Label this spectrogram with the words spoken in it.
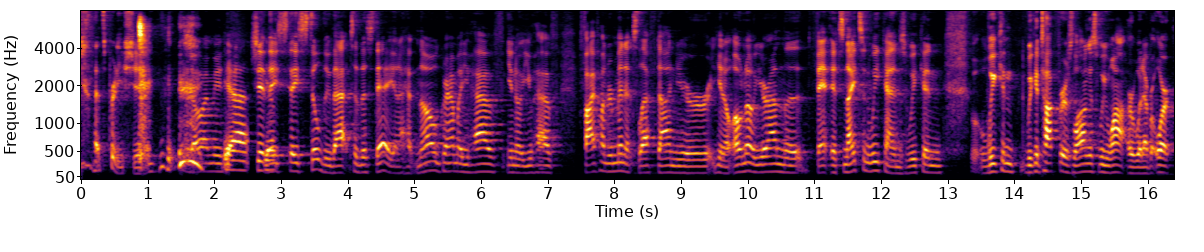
That's pretty shitty. you know, I mean, yeah, shit, yep. they they still do that to this day. And I have no, grandma, you have, you know, you have 500 minutes left on your you know oh no you're on the it's nights and weekends. We can we can we can talk for as long as we want or whatever. Or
